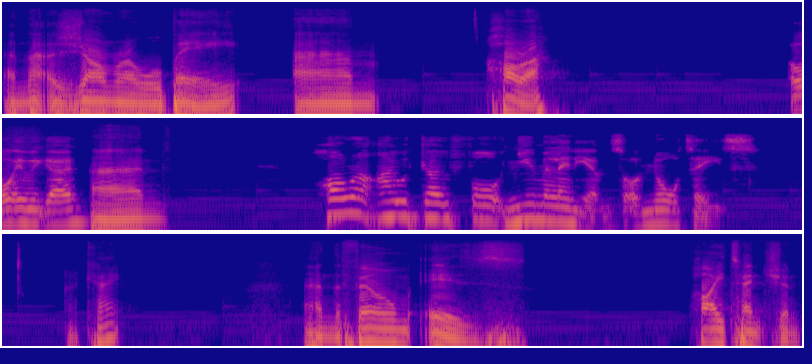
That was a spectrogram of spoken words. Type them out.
And that genre will be um horror oh, here we go. and Horror, I would go for New Millennium, sort of noughties. okay. And the film is High Tension.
